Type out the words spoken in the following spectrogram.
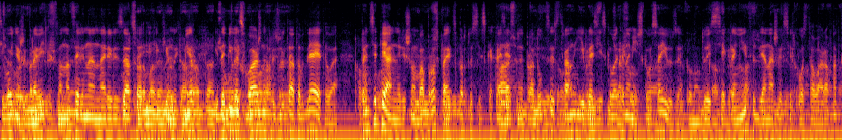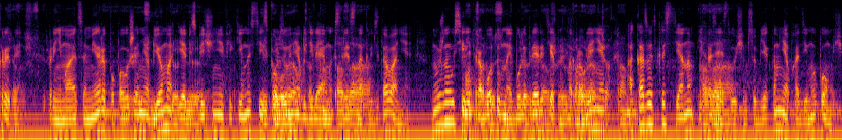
Сегодня же правительство нацелено на реализацию эффективных мер и добилось важных результатов для этого. Принципиально решен вопрос по экспорту сельскохозяйственной продукции страны Евразийского экономического союза, то есть все границы для наших сельхозтоваров товаров открыты. Принимаются меры по повышению объема и обеспечению эффективности использования выделяемых средств на кредитование. Нужно усилить работу в наиболее приоритетных направлениях, оказывать крестьянам и хозяйствующим субъектам необходимую помощь.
